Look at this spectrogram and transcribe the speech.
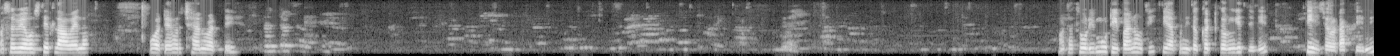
असं व्यवस्थित लावायला वाट्यावर छान वाटते. आता थोडी मोठी पान होती ती आपण इथं कट करून घेतलेली ती ह्याच्यावर टाकते मी.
